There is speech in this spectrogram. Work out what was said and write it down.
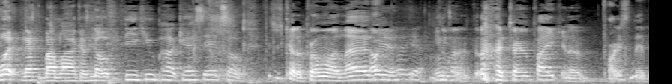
What? And that's the bottom line, because no DQ podcast said so. You just cut a promo on Laz. Oh yeah, hell yeah. Anytime. a turnpike and a parsnip.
